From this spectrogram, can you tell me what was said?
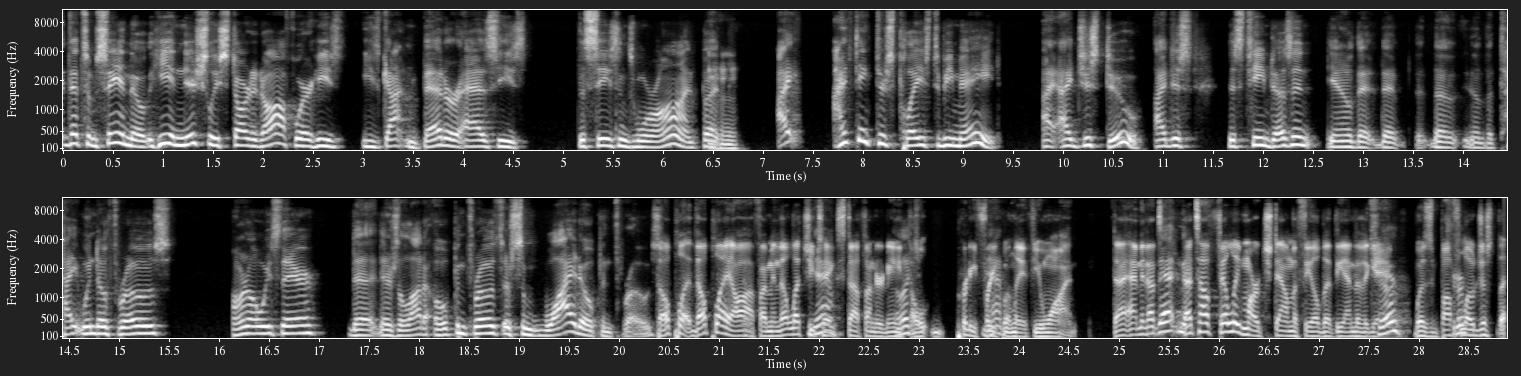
Yeah, that's what I'm saying though. He initially started off where he's he's gotten better as he's the seasons wore on. But Mhm. I I think there's plays to be made. I, I just do. I just this team doesn't, you know, the the the you know the tight window throws aren't always there. The there's a lot of open throws. There's some wide open throws. They'll play. They'll play off. I mean, they'll let you Yeah. take stuff underneath They'll pretty frequently if you want. I mean, that's That- that's how Philly marched down the field at the end of the game. Sure. Was Buffalo just uh,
